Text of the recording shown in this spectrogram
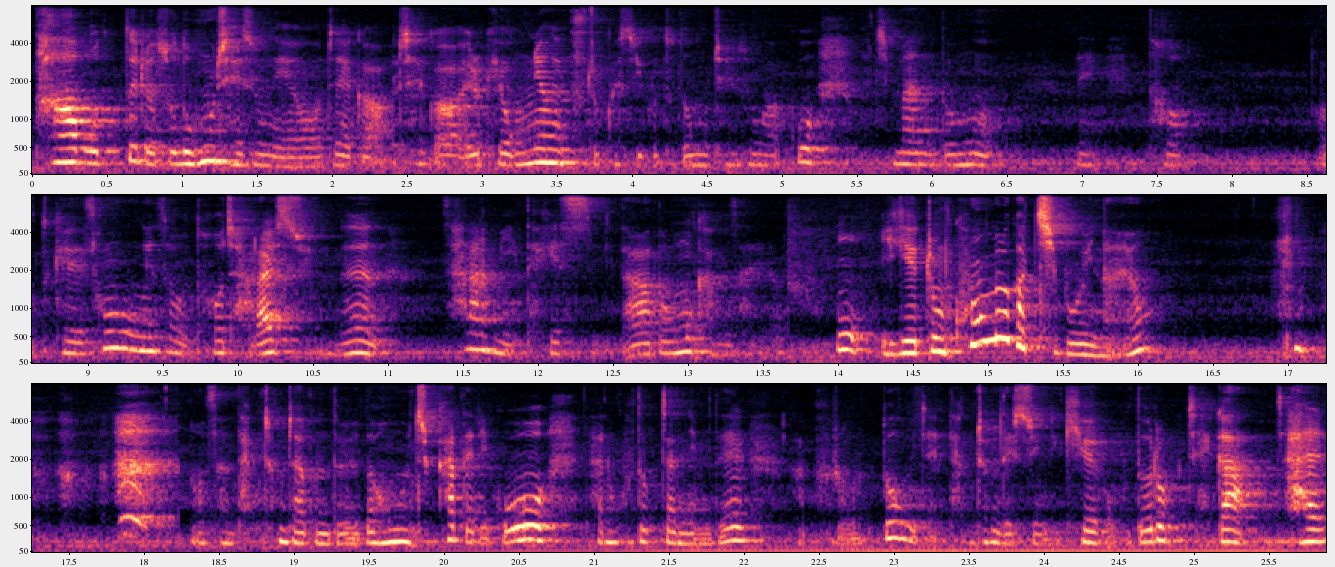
다 못 드려서 너무 죄송해요. 제가 제가 이렇게 역량이 부족해서 이것도 너무 죄송하고 하지만 너무 네, 더 어떻게 성공해서 더 잘할 수 있는 사람이 되겠습니다. 너무 감사해요. 어 이게 좀 콧물 같이 보이나요? 우선 당첨자분들 너무 축하드리고 다른 구독자님들 앞으로 또 이제 당첨될 수 있는 기회가 오도록 제가 잘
